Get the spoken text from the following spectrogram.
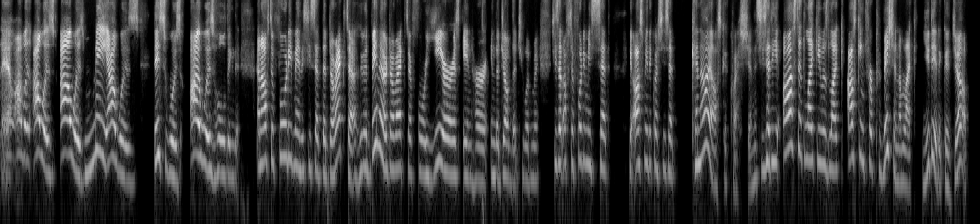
I was, I was, I was me. I was this was, I was holding the, and after 40 minutes, she said the director, who had been her director for years in her, in the job that she wanted, she said, after 40 minutes, she said, he asked me the question, he said, can I ask a question? And she said, he asked it like he was like asking for permission. I'm like, you did a good job.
